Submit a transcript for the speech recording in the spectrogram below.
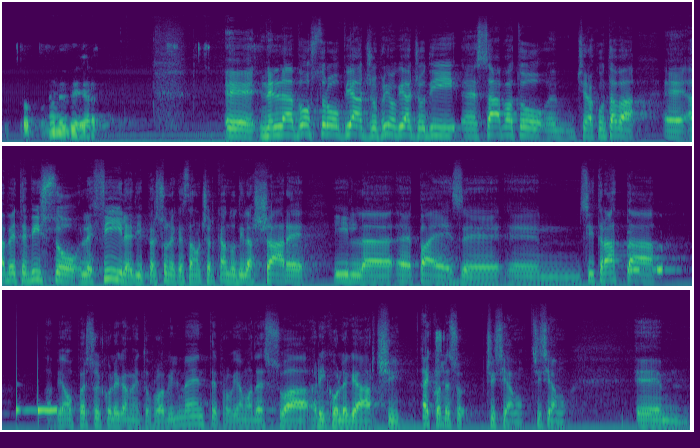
purtroppo non è vera. Eh, nel vostro viaggio, primo viaggio di eh, sabato, eh, ci raccontava, eh, avete visto le file di persone che stanno cercando di lasciare il eh, paese. Ehm, si tratta, abbiamo perso il collegamento probabilmente, proviamo adesso a ricollegarci. Ecco, adesso ci siamo, ci siamo. Ehm,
